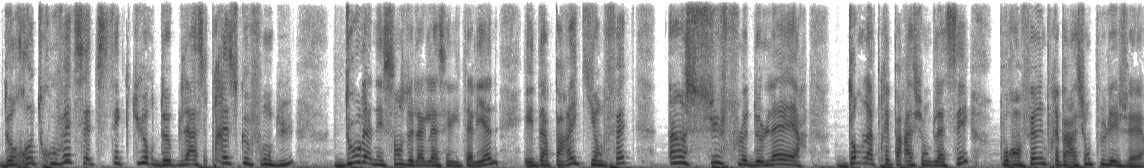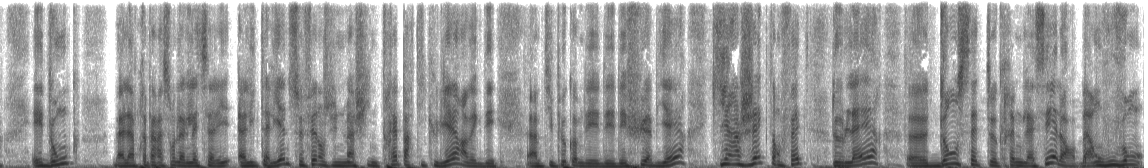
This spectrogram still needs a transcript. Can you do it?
de retrouver cette texture de glace presque fondue d'où la naissance de la glace à l'italienne et d'appareils qui en fait insufflent de l'air dans la préparation glacée pour en faire une préparation plus légère. Et donc bah, la préparation de la glace à l'i- à l'italienne se fait dans une machine très particulière avec des un petit peu comme des fûts à bière qui injectent en fait de l'air euh, dans cette crème glacée. Alors bah, on vous vend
